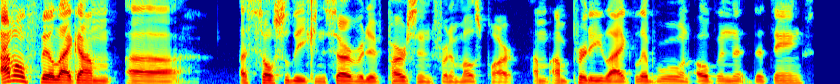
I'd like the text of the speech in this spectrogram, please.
I don't feel like I'm uh, a socially conservative person for the most part. I'm I'm pretty like liberal and open to, to things,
